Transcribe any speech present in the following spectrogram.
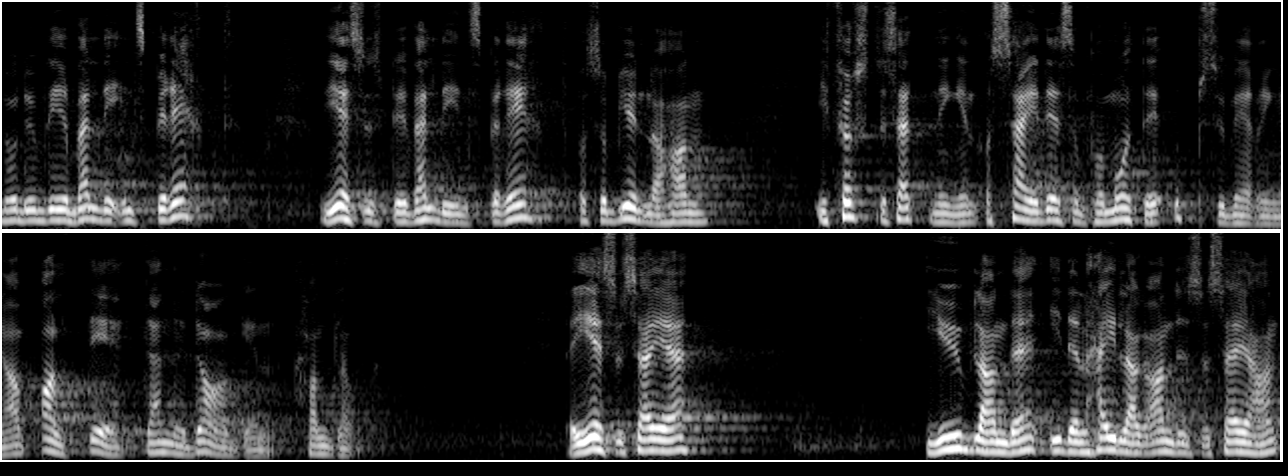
når du blir veldig inspirert. Jesus blir veldig inspirert, og så begynner han i første setningen å si det som på en måte er oppsummeringa av alt det denne dagen handler om. Det Jesus sier jublende i Den hellige ande, så sier han,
